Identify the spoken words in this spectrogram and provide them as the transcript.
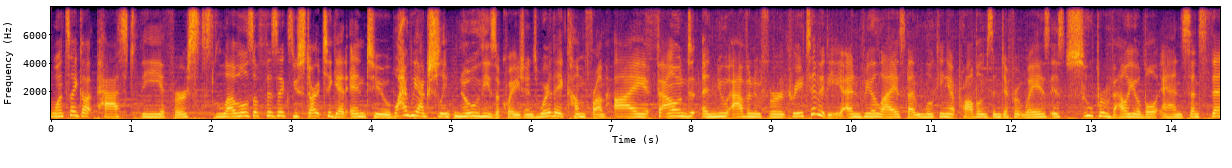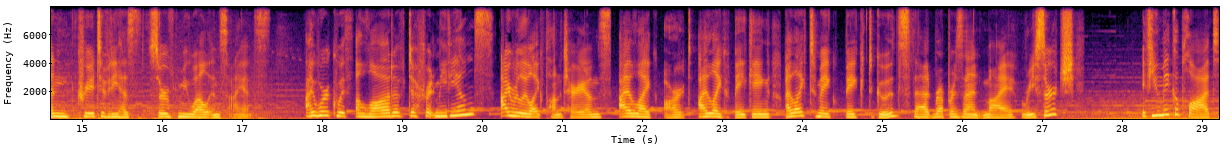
once I got past the first levels of physics, you start to get into why we actually know these equations, where they come from. I found a new avenue for creativity and realized that looking at problems in different ways is super valuable. And since then, creativity has served me well in science. I work with a lot of different mediums. I really like planetariums. I like art. I like baking. I like to make baked goods that represent my research. If you make a plot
